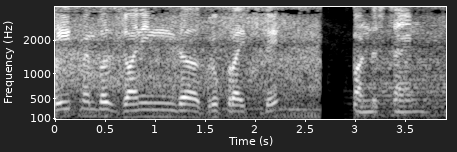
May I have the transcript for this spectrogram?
8 members joining the group ride today. To understand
